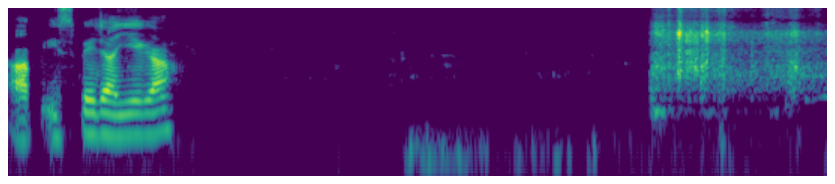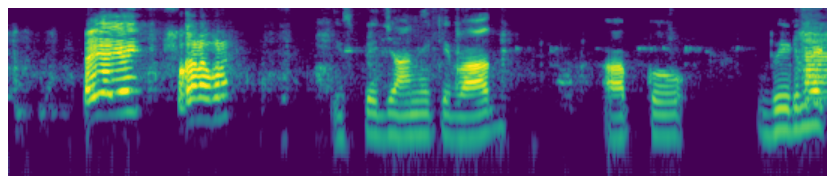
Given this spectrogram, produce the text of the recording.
आप इस पे जाइएगा। इस पे जाने के बाद आपको वीडमेट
